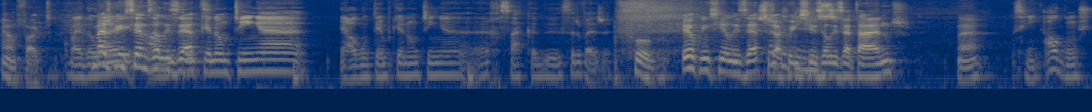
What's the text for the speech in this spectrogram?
É um facto. Mas way, conhecemos a tempo que não tinha... Há algum tempo que eu não tinha a ressaca de cerveja. Fogo. Eu conheci a Lisete, já conheci a Lisete há anos. Não é? Sim, alguns.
